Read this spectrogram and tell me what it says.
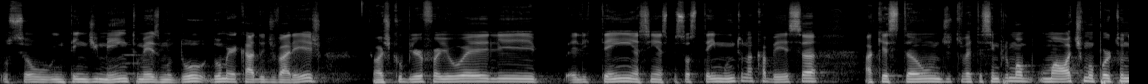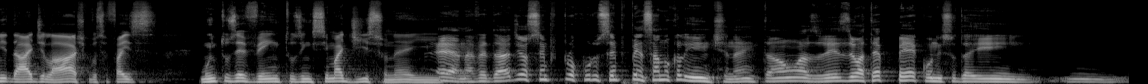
o seu entendimento mesmo do, do mercado de varejo, eu acho que o Beer for You, ele, ele tem, assim, as pessoas têm muito na cabeça a questão de que vai ter sempre uma, uma ótima oportunidade lá. Acho que você faz muitos eventos em cima disso, né? E, É, na verdade eu sempre procuro sempre pensar no cliente, né? Então, às vezes eu até peco nisso daí em,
